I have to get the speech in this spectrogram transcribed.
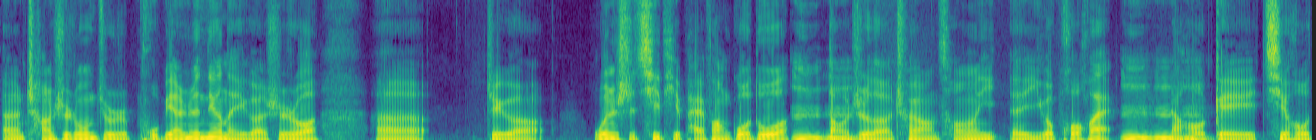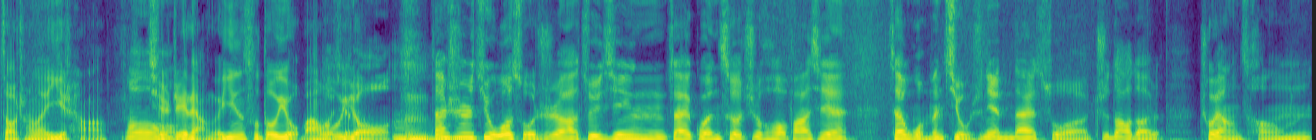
嗯，常识中就是普遍认定的一个是说，呃，这个。温室气体排放过多，嗯，导致了臭氧层呃一个破坏，嗯嗯，然后给气候造成了异常。哦，其实这两个因素都有吧，我觉得有。嗯，但是据我所知啊，最近在观测之后发现，在我们九十年代所知道的臭氧层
